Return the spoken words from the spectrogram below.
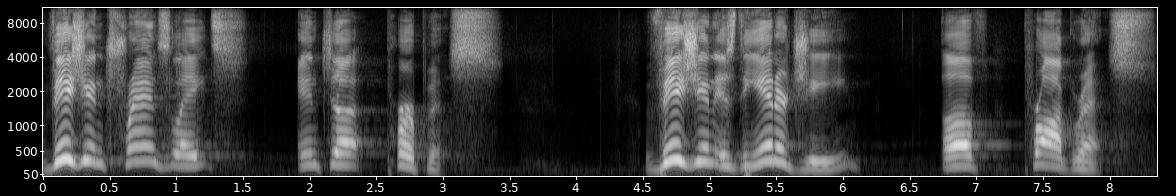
Vision translates into purpose. Vision is the energy of progress.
